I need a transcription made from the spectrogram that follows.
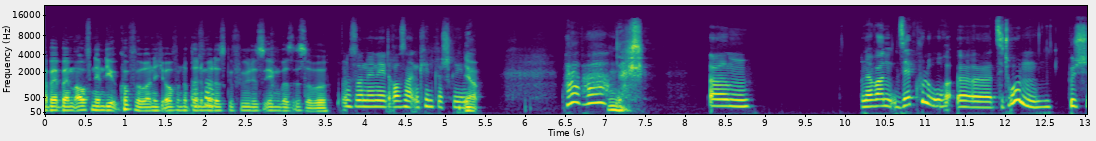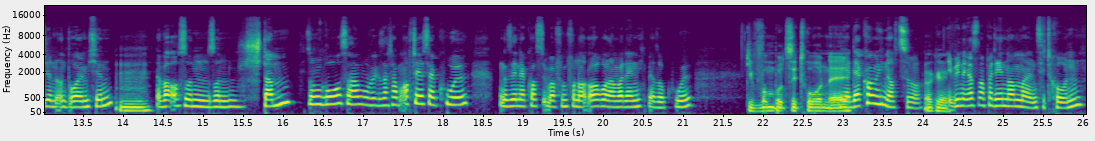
habe ja beim Aufnehmen die Kopfhörer nicht auf und habe dann so. immer das Gefühl, dass irgendwas ist, aber Achso, nee, nee, draußen hat ein Kind geschrien. ja. Papa! Ähm, und da waren sehr coole äh, Zitronenbüschchen und Bäumchen. Hm. Da war auch so ein, so ein Stamm, so ein großer, wo wir gesagt haben, ach, der ist ja cool. Und gesehen, der kostet über 500 Euro, dann war der nicht mehr so cool. Die Wombo-Zitronen, ey. Ja, der komme ich noch zu. Okay. Ich bin erst noch bei den normalen Zitronen.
